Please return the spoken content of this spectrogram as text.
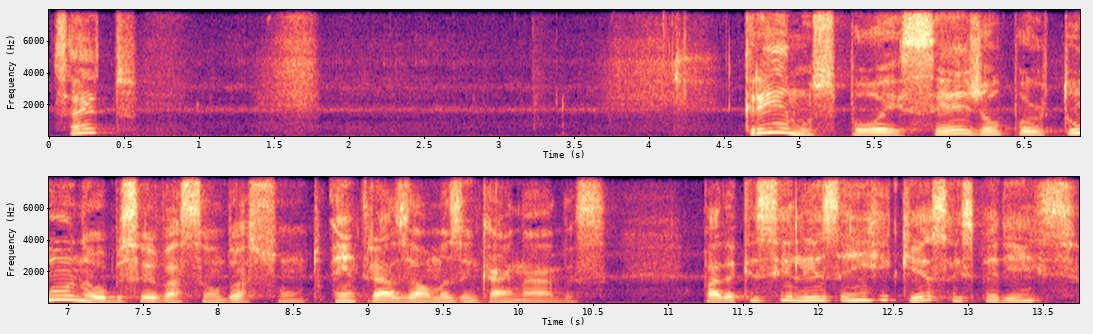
Certo? Cremos, pois, seja oportuna a observação do assunto entre as almas encarnadas, para que se lhes enriqueça a experiência.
